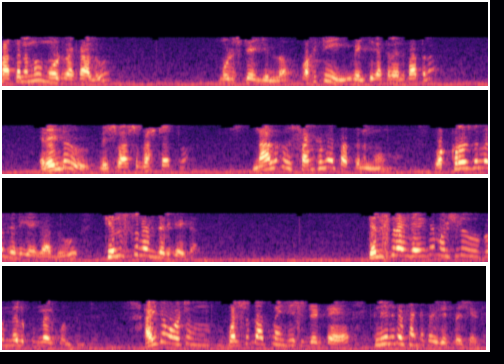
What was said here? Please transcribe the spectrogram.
పతనము మూడు రకాలు. మూడు స్టేజీల్లో. ఒకటి వ్యక్తిగతమైన పతనం రెండు విశ్వాస భ్రష్టత్వం నాలుగు సంఘమే పతనము. ఒక్క రోజుల్లో జరిగే కాదు తెలుస్తున్నట్టు జరిగే కాదు. తెలిసినట్టు జరిగితే మనుషుడు మెలకు మేలుకుంటుంటాడు అయితే ఒకటి పరిశుద్ధాత్మ ఏం చేసిండంటే క్లీన్గా సంగతి చెప్పేశాడు.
